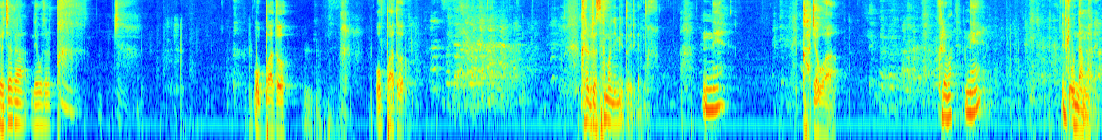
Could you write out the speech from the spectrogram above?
여자가 내 옷을 탁. 오빠도. 오빠도. 그럼 또 사모님이 또 이렇게 네? 가져와. 그러면 네? 이렇게 온단 말이에요.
